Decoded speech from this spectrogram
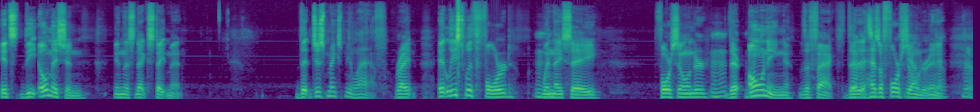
it's the omission in this next statement that just makes me laugh. Right? At least with Ford, Mm-hmm. when they say four cylinder, they're owning the fact that, it has a four cylinder in yeah, it. yeah.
